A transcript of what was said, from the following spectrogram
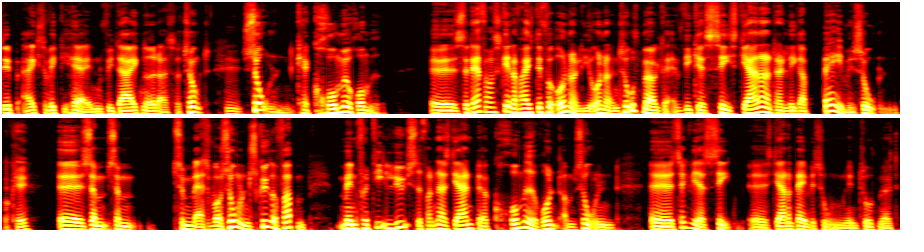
det er ikke så vigtigt herinde, for der er ikke noget, der er så tungt. Mm. Solen kan krumme rummet. Øh, så derfor sker der faktisk det forunderlige under en solsmørke, at vi kan se stjerner, der ligger bag ved solen. Okay. Øh, som, som, som, altså, hvor solen skygger for dem, men fordi lyset fra den her stjerne bliver krummet rundt om solen, øh, så kan vi have set øh, stjerner bag ved solen med en solsmørke.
